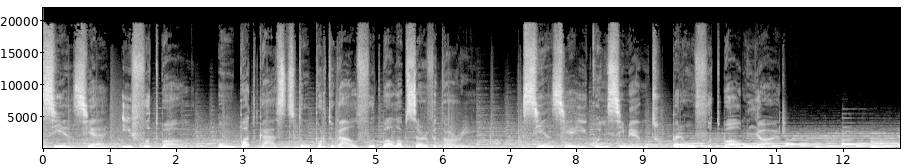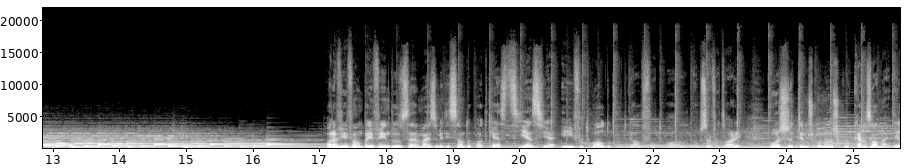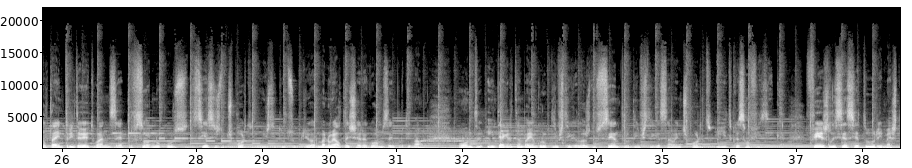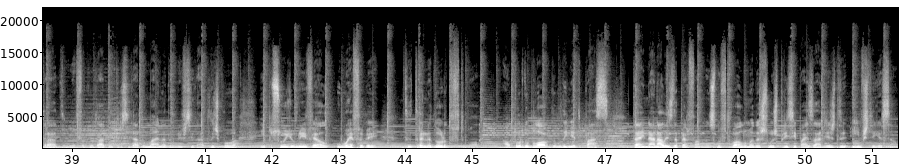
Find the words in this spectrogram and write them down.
Ciência e Futebol, um podcast do Portugal Football Observatory. Ciência e conhecimento para um futebol melhor. Ora vivam, bem-vindos a mais uma edição do podcast Ciência e Futebol do Portugal Football Observatory. Hoje temos connosco Carlos Almeida. Ele tem 38 anos, é professor no curso de Ciências do Desporto do Instituto Superior Manuel Teixeira Gomes, em Portimão, onde integra também um grupo de investigadores do Centro de Investigação em Desporto e Educação Física. Fez licenciatura e mestrado na Faculdade de Motricidade Humana da Universidade de Lisboa e possui o nível UFAB de treinador de futebol autor do blog Linha de Passe, tem na análise da performance no futebol uma das suas principais áreas de investigação.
